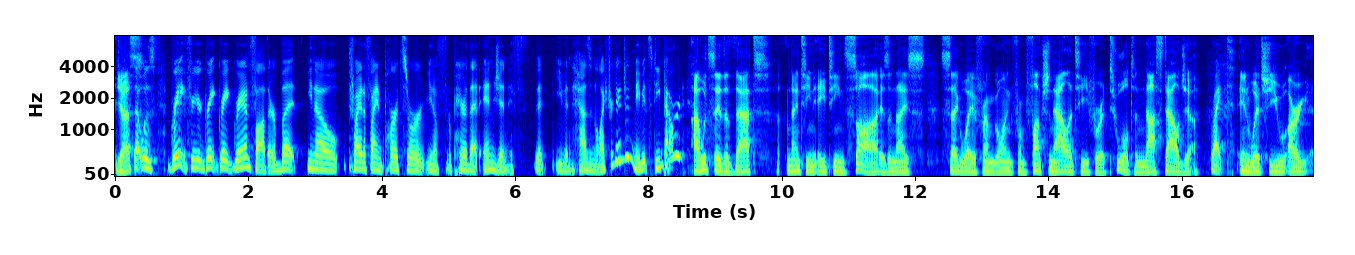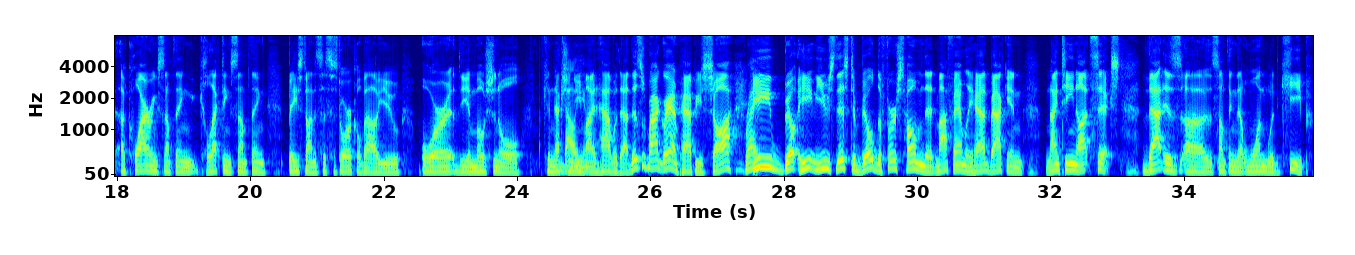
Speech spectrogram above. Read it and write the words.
Yes. that was great for your great great grandfather, but you know, try to find parts or you know repair that engine if it even has an electric engine. Maybe it's steam powered. I would say that that 1918 saw is a nice segue from going from functionality for a tool to nostalgia. Right. In which you are acquiring something, collecting something based on its historical value or the emotional connection Value. you might have with that. This is my grandpappy's saw. Right. He built he used this to build the first home that my family had back in 1906. That is uh, something that one would keep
